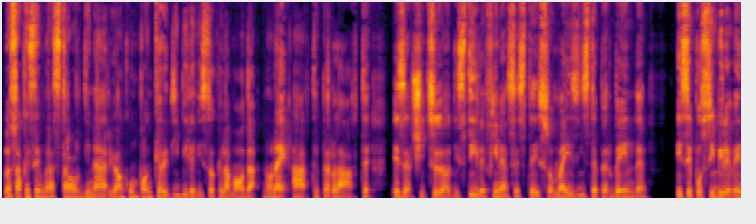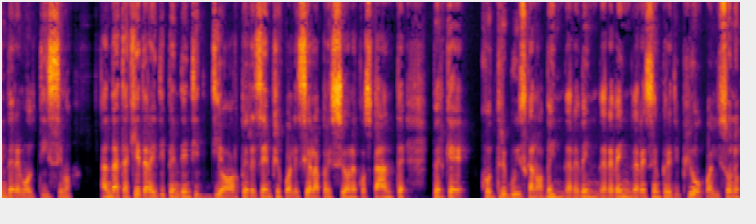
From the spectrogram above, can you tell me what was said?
Lo so che sembra straordinario, anche un po' incredibile, visto che la moda non è arte per l'arte, esercizio di stile fine a se stesso, ma esiste per vendere e se possibile vendere moltissimo. Andate a chiedere ai dipendenti di Dior, per esempio, quale sia la pressione costante perché contribuiscano a vendere, vendere, vendere sempre di più o quali sono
